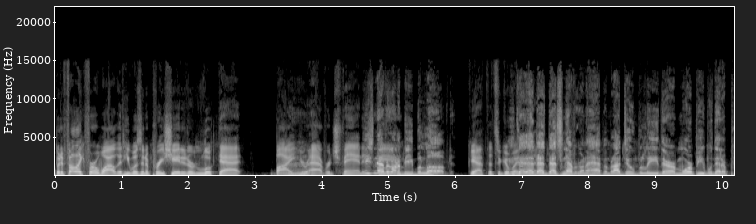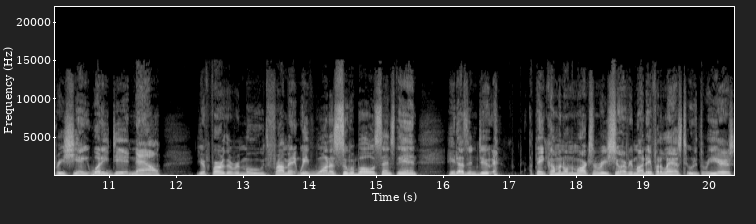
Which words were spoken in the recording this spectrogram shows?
but it felt like for a while that he wasn't appreciated or looked at by your average fan. Mm-hmm. He's never going to be beloved. Yeah, that's a good way. That- that- that's never going to happen. But I do believe there are more people that appreciate what he did now. You're further removed from it. We've won a Super Bowl since then. He doesn't do. I think coming on the Marks and Reese show every Monday for the last two to three years,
